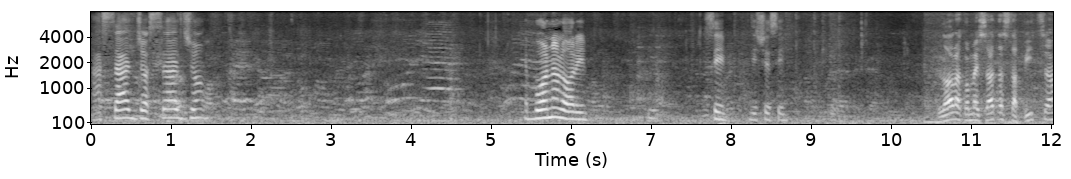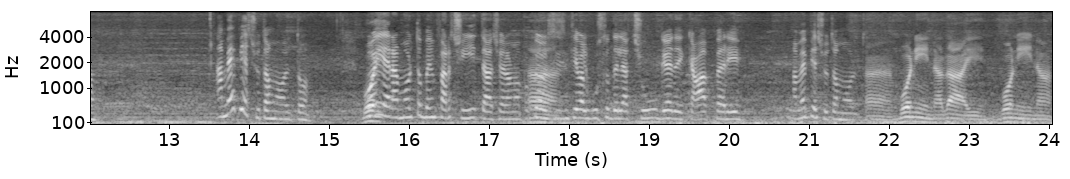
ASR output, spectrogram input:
Assaggio, assaggio. È buona Lori? Sì, dice sì. Allora, com'è stata sta pizza? A me è piaciuta molto. Buoni. Poi era molto ben farcita, c'erano proprio, Ah. si sentiva il gusto delle acciughe, dei capperi. A me è piaciuta molto. Eh, buonina, dai, buonina,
